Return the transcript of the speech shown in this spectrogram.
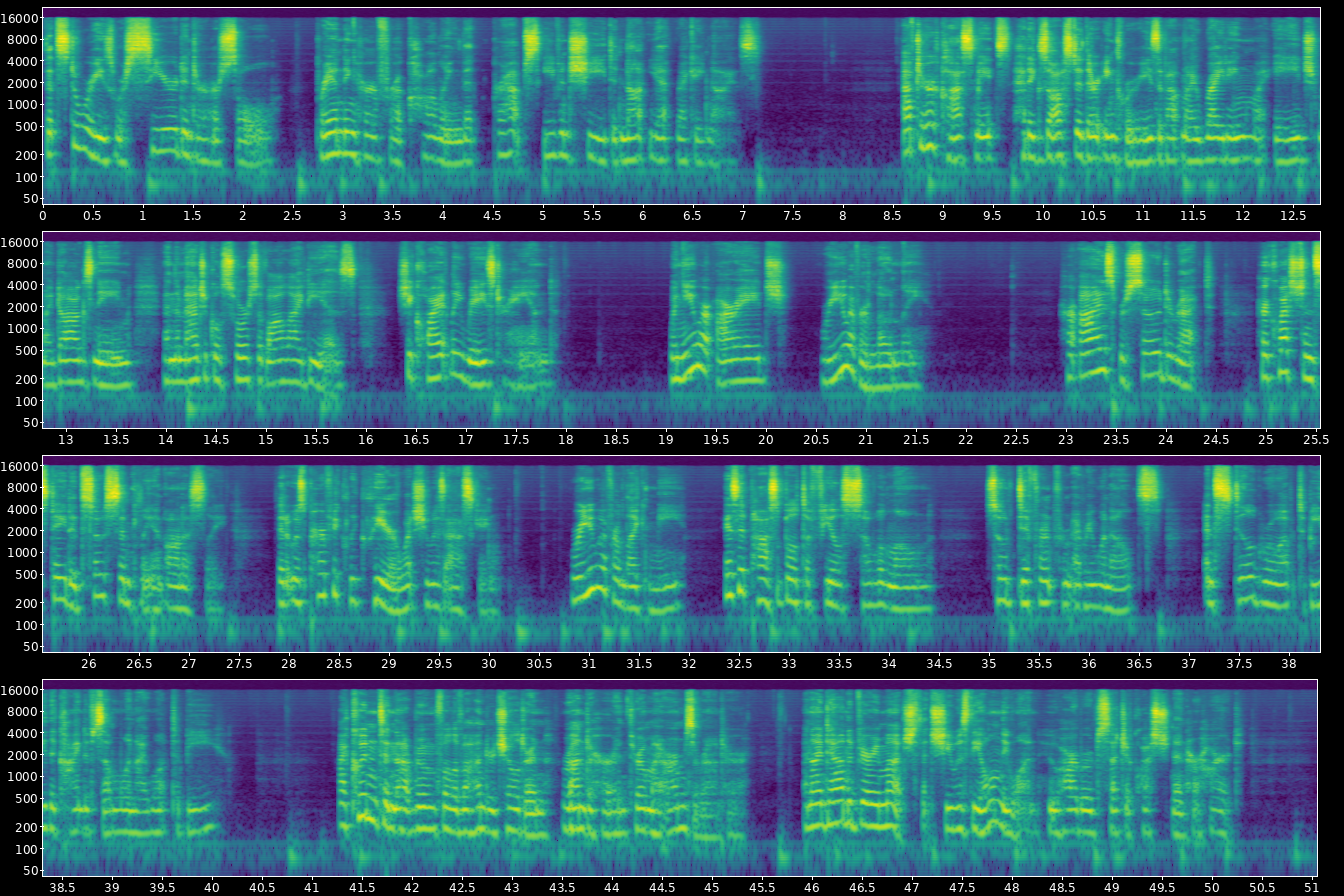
that stories were seared into her soul, branding her for a calling that perhaps even she did not yet recognize. After her classmates had exhausted their inquiries about my writing, my age, my dog's name, and the magical source of all ideas, she quietly raised her hand. When you were our age, were you ever lonely? Her eyes were so direct, her question stated so simply and honestly, that it was perfectly clear what she was asking. Were you ever like me? Is it possible to feel so alone, so different from everyone else, and still grow up to be the kind of someone I want to be? I couldn't, in that room full of a hundred children, run to her and throw my arms around her, and I doubted very much that she was the only one who harbored such a question in her heart.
